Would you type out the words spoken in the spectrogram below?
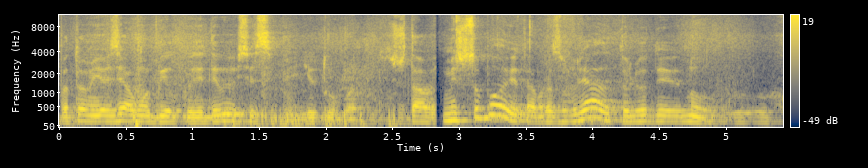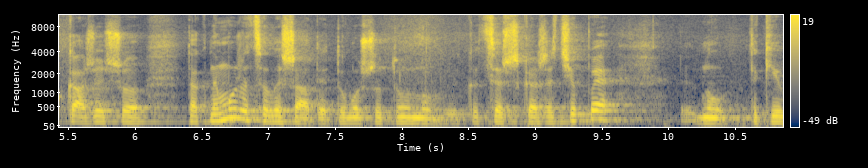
Потім я взяв мобілку і дивився собі Ютуба. Ждав. Між собою там розмовляли, то люди ну, кажуть, що так не може це лишати, тому що ну, це ж каже ЧП. Ну, такі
